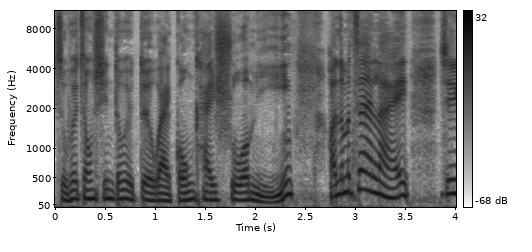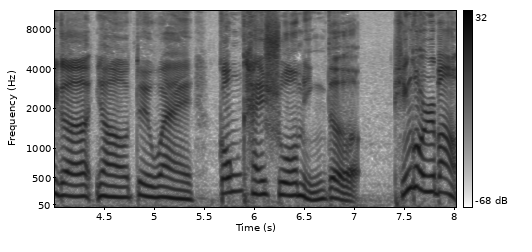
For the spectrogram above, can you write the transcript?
指挥中心都会对外公开说明。好，那么再来这个要对外公开说明的《苹果日报》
